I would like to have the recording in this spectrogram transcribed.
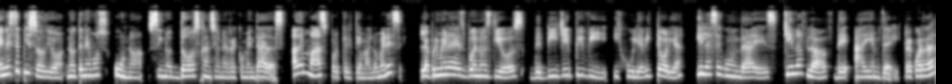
En este episodio no tenemos una, sino dos canciones recomendadas, además porque el tema lo merece. La primera es Bueno es Dios de DJPV y Julia Victoria y la segunda es King of Love de I Am Day. Recuerda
